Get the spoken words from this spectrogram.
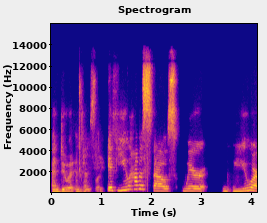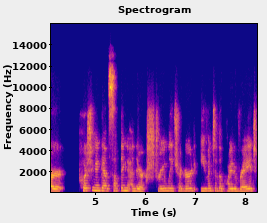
and do it intensely if you have a spouse where you are pushing against something and they're extremely triggered, even to the point of rage,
